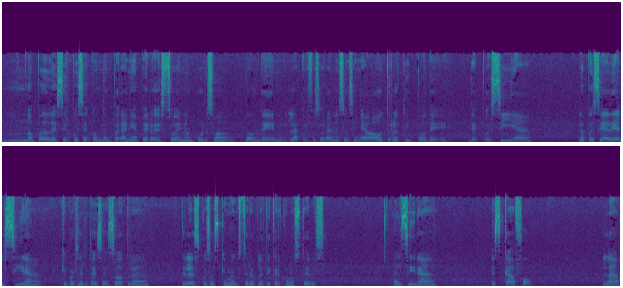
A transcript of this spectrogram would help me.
no puedo decir poesía contemporánea, pero estuve en un curso donde la profesora nos enseñaba otro tipo de, de poesía, la poesía de Alcira, que por cierto esa es otra de las cosas que me gustaría platicar con ustedes. Alcira Escafo la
